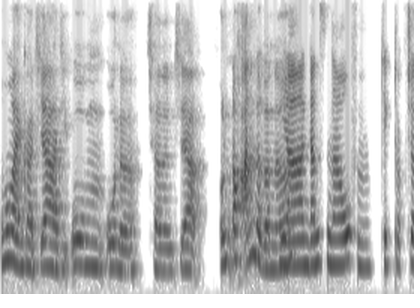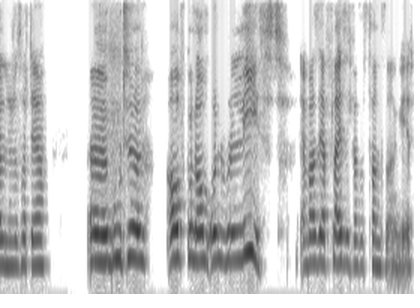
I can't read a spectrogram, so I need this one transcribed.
Oh mein Gott, ja, die oben ohne Challenge, ja. Und noch andere, ne? Ja, einen ganzen Haufen TikTok-Challenges hat der äh, Gute aufgenommen und released. Er war sehr fleißig, was das Tanzen angeht.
